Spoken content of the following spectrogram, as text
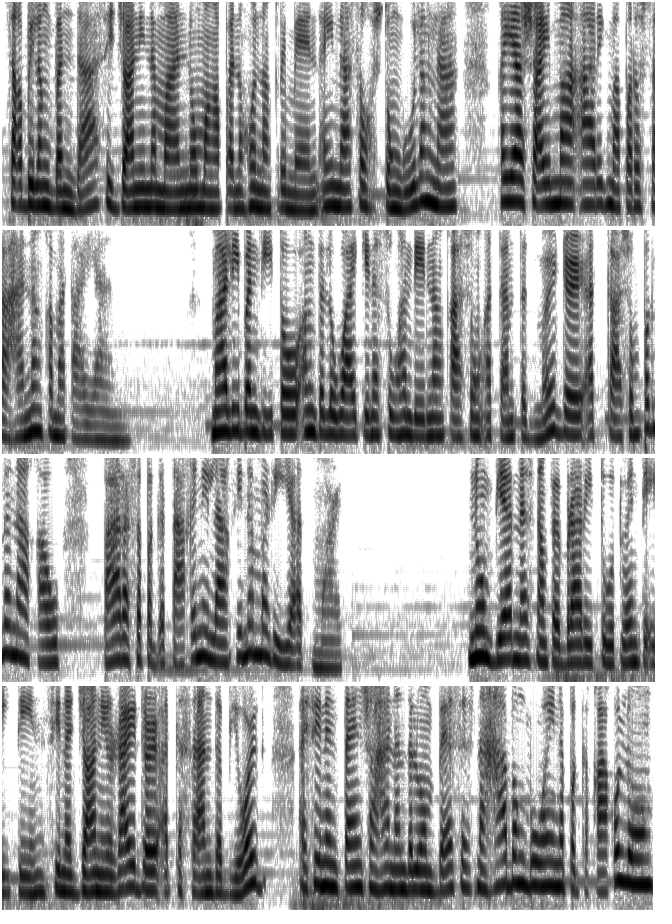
Sa kabilang banda, si Johnny naman noong mga panahon ng krimen ay nasa hustong gulang na kaya siya ay maaaring maparusahan ng kamatayan. Maliban dito, ang dalawa ay kinasuhan din ng kasong attempted murder at kasong pagnanakaw para sa pag-atake nila kina Maria at Mark. Noong biyernes ng February 2, 2018, sina Johnny Ryder at Cassandra Bjorg ay sinintensyahan ng dalawang beses na habang buhay na pagkakakulong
